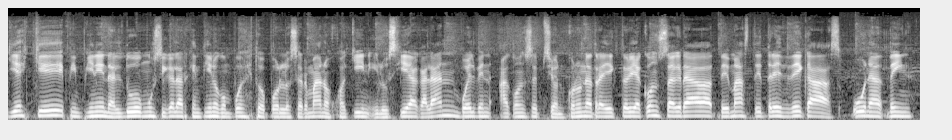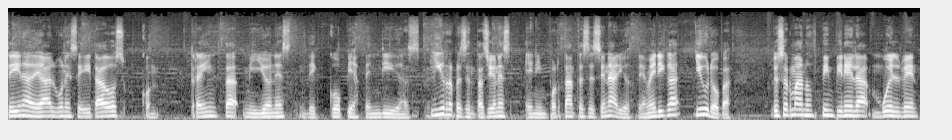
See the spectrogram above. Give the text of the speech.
y es que Pimpinela, el dúo musical argentino compuesto por los hermanos Joaquín y Lucía Calán, vuelven a Concepción con una trayectoria consagrada de más de tres décadas, una veintena de álbumes editados con 30 millones de copias vendidas y representaciones en importantes escenarios de América y Europa. Los hermanos Pimpinela vuelven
